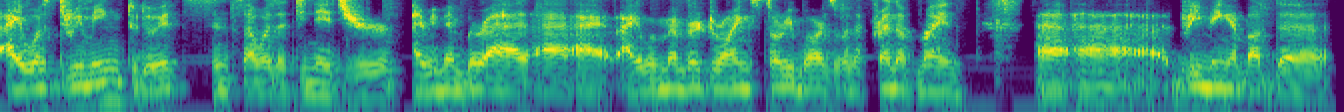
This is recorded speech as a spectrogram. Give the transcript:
I was dreaming to do it since I was a teenager. I remember I, I, I remember drawing storyboards with a friend of mine, uh, uh, dreaming about the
